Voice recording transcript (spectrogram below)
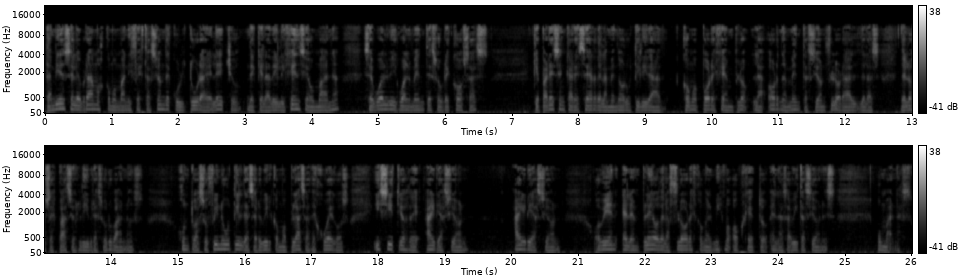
también celebramos como manifestación de cultura el hecho de que la diligencia humana se vuelve igualmente sobre cosas que parecen carecer de la menor utilidad, como por ejemplo la ornamentación floral de, de los espacios libres urbanos, junto a su fin útil de servir como plazas de juegos y sitios de aireación, aireación o bien el empleo de las flores con el mismo objeto en las habitaciones humanas.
